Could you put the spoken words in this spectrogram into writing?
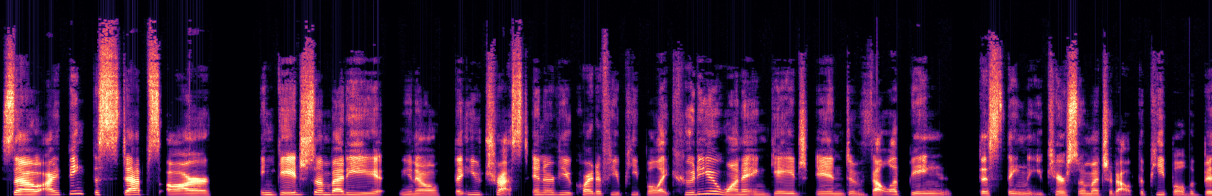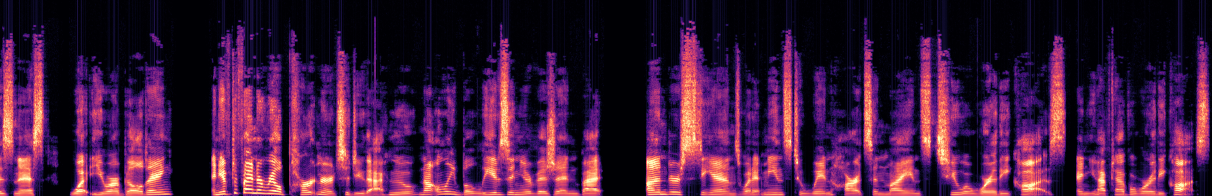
So I think the steps are engage somebody, you know, that you trust, interview quite a few people. Like, who do you want to engage in mm-hmm. developing this thing that you care so much about the people, the business, what you are building? And you have to find a real partner to do that who not only believes in your vision, but understands what it means to win hearts and minds to a worthy cause. And you have to have a worthy cause.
